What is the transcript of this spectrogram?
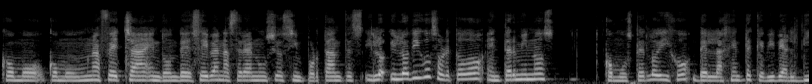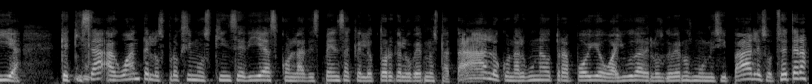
como, como una fecha en donde se iban a hacer anuncios importantes. Y lo, y lo digo sobre todo en términos como usted lo dijo, de la gente que vive al día, que quizá aguante los próximos 15 días con la despensa que le otorga el gobierno estatal o con algún otro apoyo o ayuda de los gobiernos municipales, etcétera,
